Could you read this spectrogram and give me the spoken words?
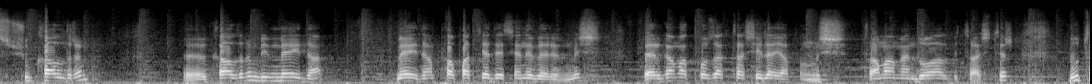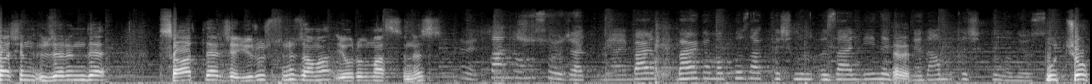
şu kaldırım e, kaldırım bir meydan. Meydan papatya deseni verilmiş. Bergama kozak taşıyla yapılmış. Tamamen doğal bir taştır. Bu taşın üzerinde saatlerce yürürsünüz ama yorulmazsınız. Soracaktım. Yani Ber- Bergama Kozak taşının özelliği nedir? Evet. Neden bu taşı kullanıyorsun? Bu çok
